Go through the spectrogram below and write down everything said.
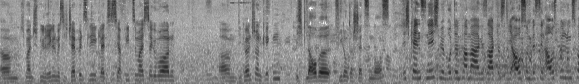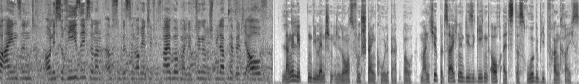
Ähm, ich meine, spielen regelmäßig Champions League, letztes Jahr Vizemeister geworden. Ähm, die können schon kicken. Ich glaube, viele unterschätzen das. Ich kenne es nicht. Mir wurde ein paar Mal gesagt, dass die auch so ein bisschen Ausbildungsverein sind. Auch nicht so riesig, sondern auch so ein bisschen orientiert wie Freiburg. Man nimmt jüngere Spieler, peppelt die auf. Lange lebten die Menschen in Lens vom Steinkohlebergbau. Manche bezeichnen diese Gegend auch als das Ruhrgebiet Frankreichs.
